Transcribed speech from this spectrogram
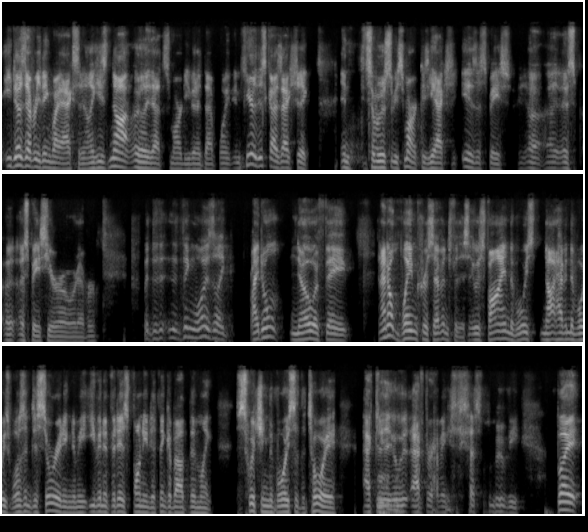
he does everything by accident. Like he's not really that smart even at that point. and here this guy's actually and supposed to be smart because he actually is a space uh, a, a- a space hero or whatever. But the, the thing was like i don't know if they and i don't blame chris evans for this. It was fine. The voice not having the voice wasn't disorienting to me even if it is funny to think about them like switching the voice of the toy after it Mhm. was after having a successful movie. But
